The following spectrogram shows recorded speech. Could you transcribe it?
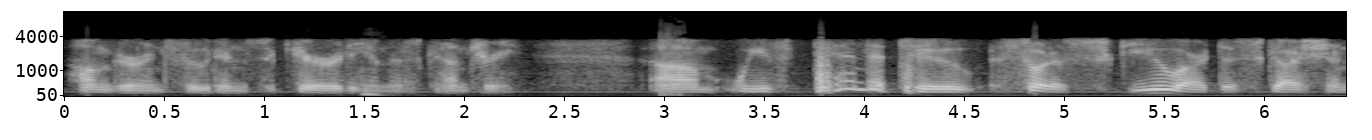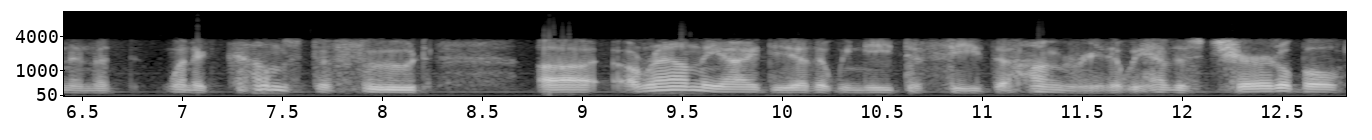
hunger and food insecurity in this country. Um, we've tended to sort of skew our discussion in the, when it comes to food uh, around the idea that we need to feed the hungry, that we have this charitable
